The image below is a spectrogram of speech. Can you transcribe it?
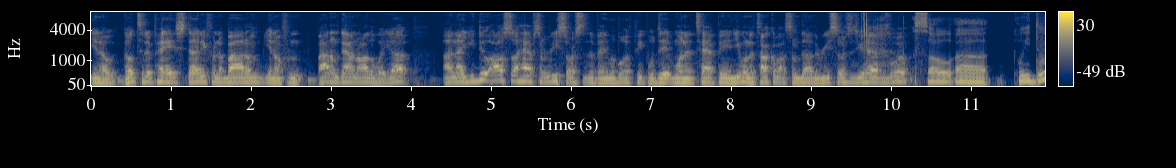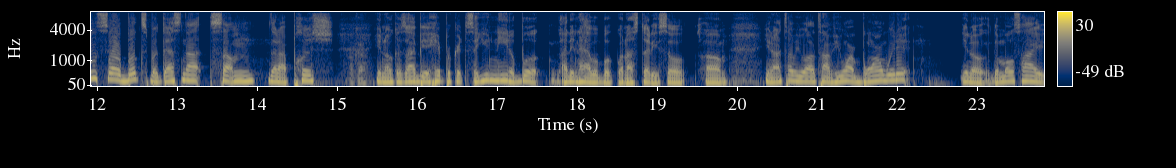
you know, go to the page, study from the bottom, you know, from bottom down all the way up. Uh, now you do also have some resources available if people did want to tap in. You want to talk about some of the other resources you have as well? So uh, we do sell books, but that's not something that I push. Okay. You know, because I'd be a hypocrite to say you need a book. I didn't have a book when I studied, so um, you know, I tell people all the time: if you weren't born with it, you know, the Most High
